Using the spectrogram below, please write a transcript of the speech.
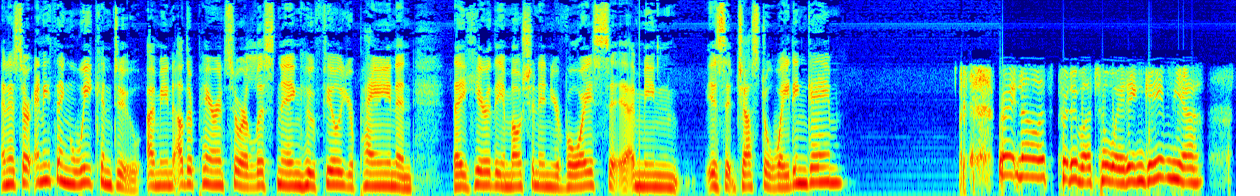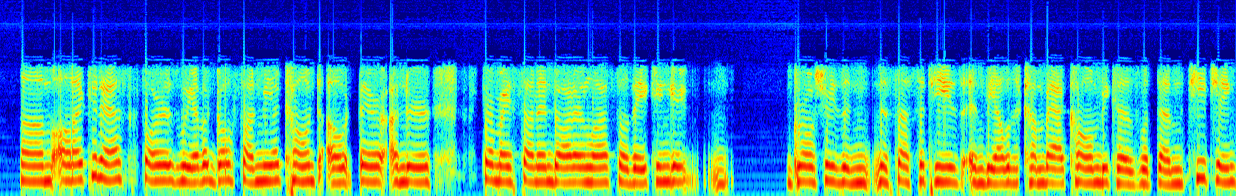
And is there anything we can do? I mean, other parents who are listening who feel your pain and they hear the emotion in your voice, I mean, is it just a waiting game? Right now, it's pretty much a waiting game, yeah. Um, all I can ask for is we have a GoFundMe account out there under for my son and daughter in law so they can get groceries and necessities and be able to come back home because with them teaching,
